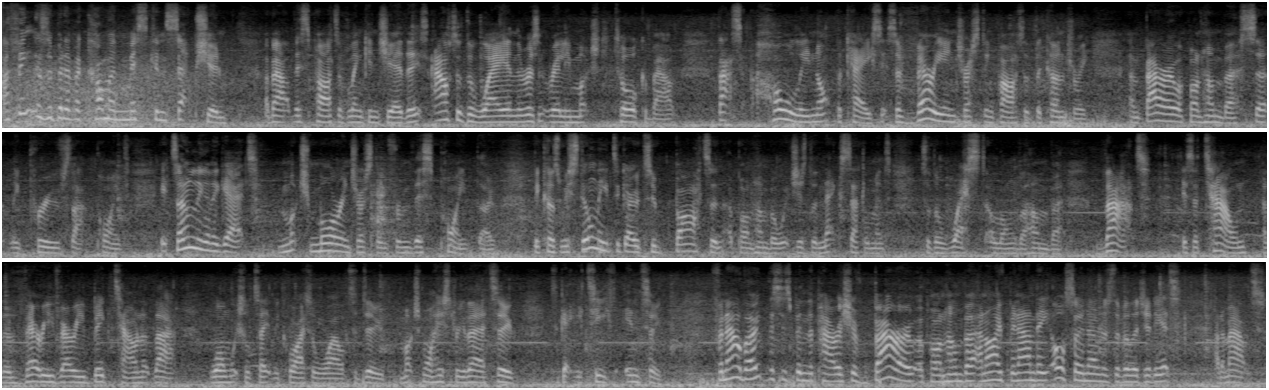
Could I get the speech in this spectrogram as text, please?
I think there's a bit of a common misconception about this part of Lincolnshire that it's out of the way and there isn't really much to talk about. That's wholly not the case. It's a very interesting part of the country and Barrow upon Humber certainly proves that point. It's only going to get much more interesting from this point though because we still need to go to Barton upon Humber which is the next settlement to the west along the Humber. That is a town and a very very big town at that one which will take me quite a while to do. Much more history there too to get your teeth into. For now though this has been the parish of barrow upon humber and i've been andy also known as the village idiot and i'm out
